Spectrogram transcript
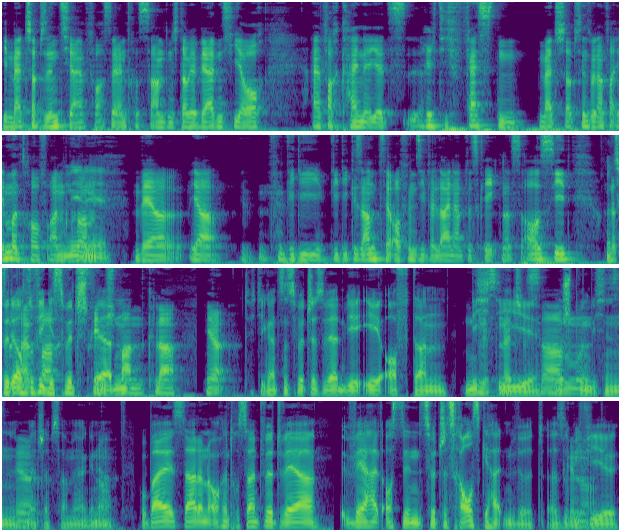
Die Matchups sind hier einfach sehr interessant und ich glaube, wir werden hier auch einfach keine jetzt richtig festen Matchups sind, sondern einfach immer drauf ankommen, nee, nee. Wer, ja, wie die, wie die gesamte offensive Line-Up des Gegners aussieht. Und, Und es wird ja auch so viel geswitcht werden. Spannend, klar. Ja. Durch die ganzen Switches werden wir eh oft dann nicht die ursprünglichen und, ja. Matchups haben, ja, genau. Ja. Wobei es da dann auch interessant wird, wer, wer halt aus den Switches rausgehalten wird. Also genau. wie viel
